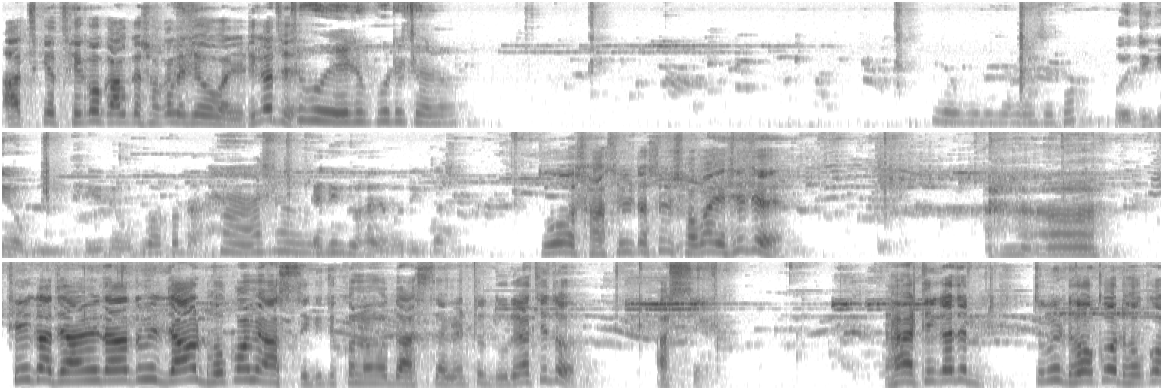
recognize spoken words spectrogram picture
আজকে থেকো কালকে সকালে যেও বাড়ি ঠিক আছে? চুকু এর উপরে চলো। এর উপরে চলো ওইদিকে সিঁড়িতে উঠবো কতটা হ্যাঁ আসুন এদিক দিয়ে যাবে তো শাশুড়ি টাশুড়ি সবাই এসেছে? ঠিক আছে আমি দাদা তুমি যাও ঢোকো আমি আসছি। কিছুক্ষণের মধ্যে আসছি আমি একটু দূরে আছি তো? আসছি। হ্যাঁ ঠিক আছে তুমি ঢোকো ঢোকো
